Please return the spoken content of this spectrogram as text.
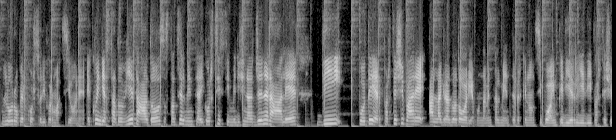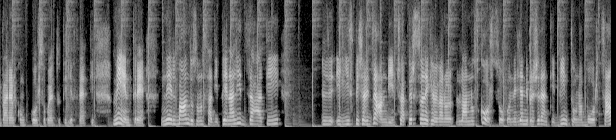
loro percorso di formazione. E quindi è stato vietato sostanzialmente ai corsisti in medicina generale di poter partecipare alla graduatoria fondamentalmente perché non si può impedirgli di partecipare al concorso poi a tutti gli effetti. Mentre nel bando sono stati penalizzati gli specializzandi cioè persone che avevano l'anno scorso o negli anni precedenti vinto una borsa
